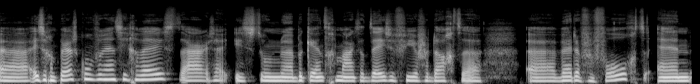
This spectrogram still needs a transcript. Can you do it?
uh, is er een persconferentie geweest. Daar is toen uh, bekendgemaakt dat deze vier verdachten uh, werden vervolgd. En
